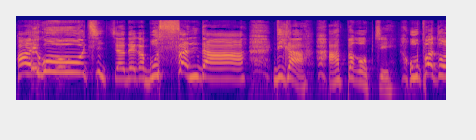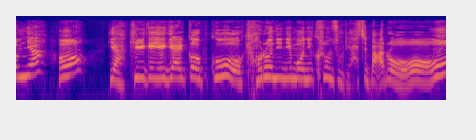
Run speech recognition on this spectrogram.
아이고 진짜 내가 못 산다. 네가 아빠가 없지. 오빠도 없냐? 어? 야 길게 얘기할 거 없고 결혼이니 뭐니 그런 소리 하지 말어. 어?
